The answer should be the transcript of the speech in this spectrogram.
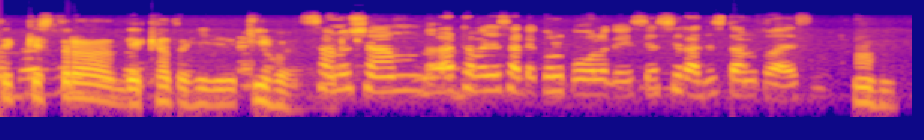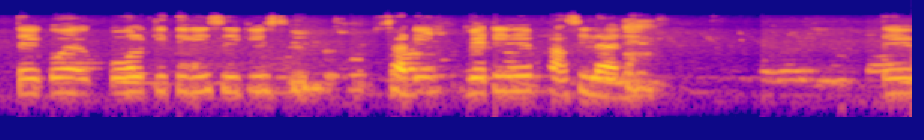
ਤੇ ਕਿਸ ਤਰ੍ਹਾਂ ਦੇਖਿਆ ਤੁਸੀਂ ਜੀ ਕੀ ਹੋਇਆ? ਸਾਨੂੰ ਸ਼ਾਮ 8 ਵਜੇ ਸਾਡੇ ਕੋਲ ਕਾਲ ਗਈ ਸੀ ਅਸੀਂ ਰਾਜਸਥਾਨ ਤੋਂ ਆਏ ਸੀ। ਹੂੰ ਹੂੰ। ਤੇ ਕਾਲ ਕੀਤੀ ਗਈ ਸੀ ਕਿ ਸਾਡੀ ਬੇਟੀ ਨੇ ਫਾਂਸੀ ਲੈ ਲਈ। ਤੇ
